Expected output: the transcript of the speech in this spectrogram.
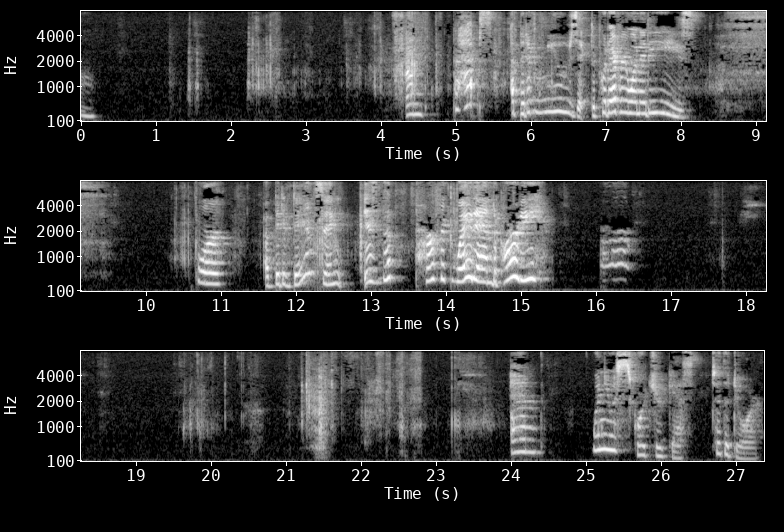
Mm. And perhaps a bit of music to put everyone at ease. For a bit of dancing is the perfect way to end a party. And when you escort your guest to the door,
